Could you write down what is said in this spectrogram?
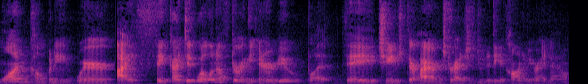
one company where I think I did well enough during the interview but they changed their hiring strategy due to the economy right now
